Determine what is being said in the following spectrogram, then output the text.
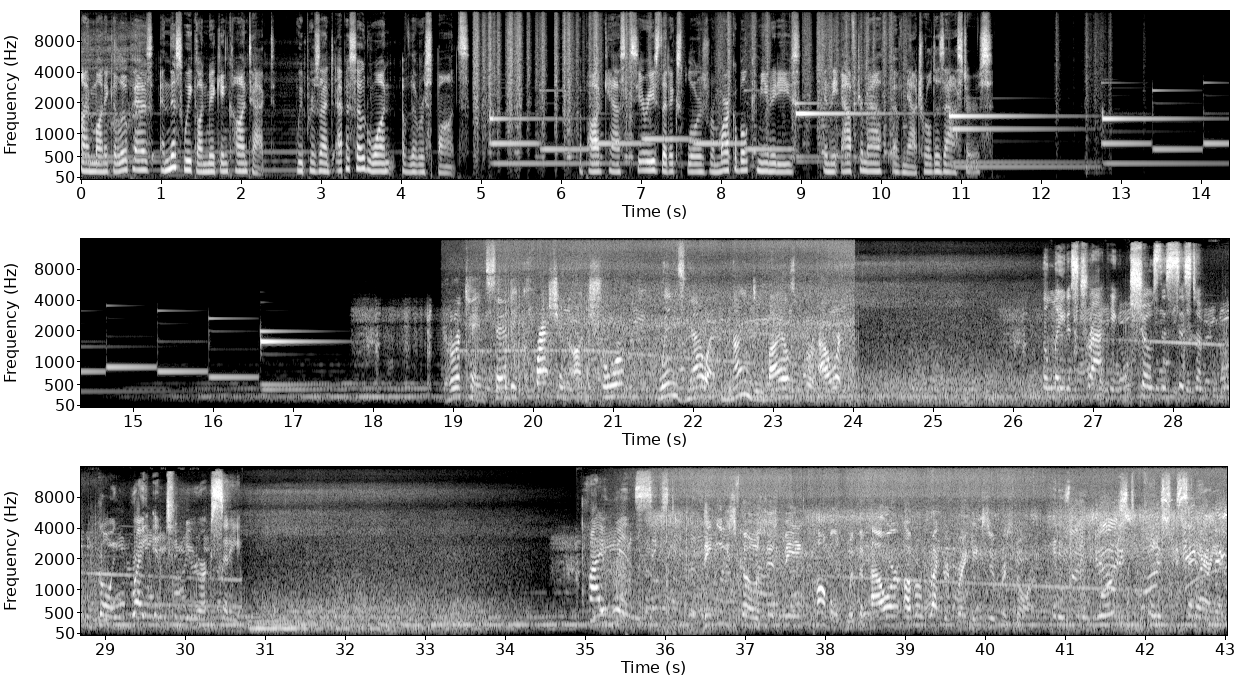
I'm Monica Lopez, and this week on Making Contact, we present episode one of The Response, a podcast series that explores remarkable communities in the aftermath of natural disasters. Hurricane Sandy crashing on shore, winds now at 90 miles per hour. The latest tracking shows the system going right into New York City. High winds, 60. The East Coast is being pummeled with the power of a record-breaking superstorm. It is the worst case scenario.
